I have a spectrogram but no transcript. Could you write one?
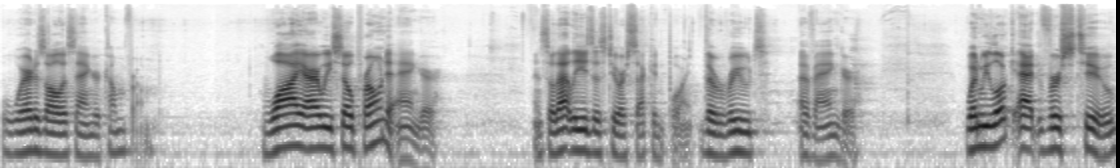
where does all this anger come from? Why are we so prone to anger? And so that leads us to our second point the root of anger. When we look at verse 2,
